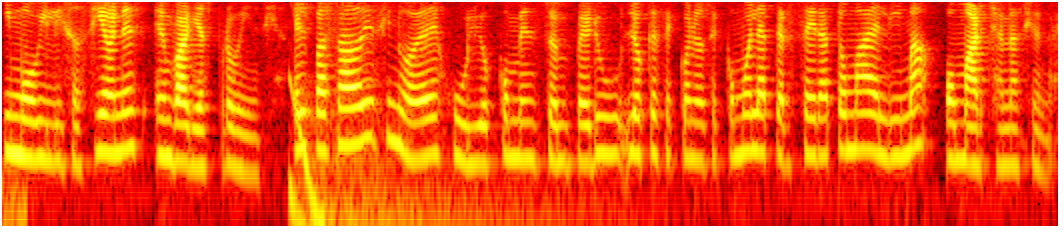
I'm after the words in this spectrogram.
y movilizaciones en varias provincias. El pasado 19 de julio comenzó en Perú lo que se conoce como la tercera toma de Lima o Marcha Nacional,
